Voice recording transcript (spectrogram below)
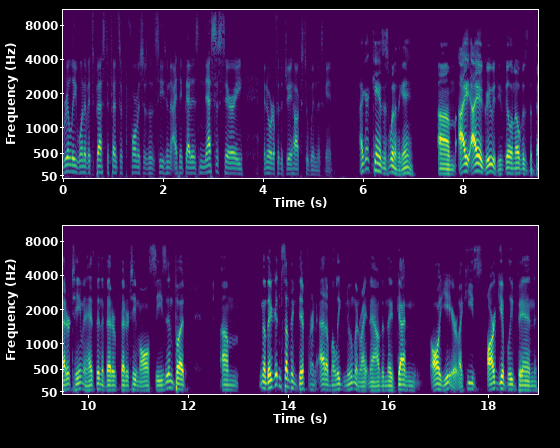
really one of its best defensive performances of the season. I think that is necessary in order for the Jayhawks to win this game. I got Kansas winning the game. Um, I, I agree with you. Villanova is the better team and has been the better better team all season, but um, you know they're getting something different out of Malik Newman right now than they've gotten all year. Like he's arguably been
